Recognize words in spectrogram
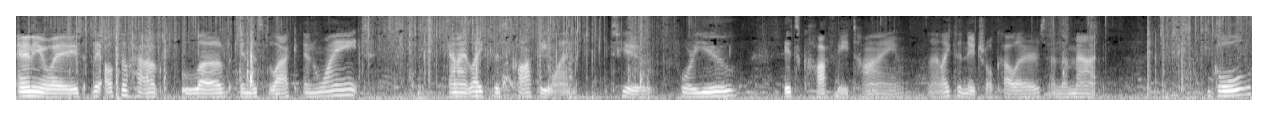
Anyways, they also have love in this black and white. And I like this coffee one too. For you, it's coffee time. I like the neutral colors and the matte gold.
